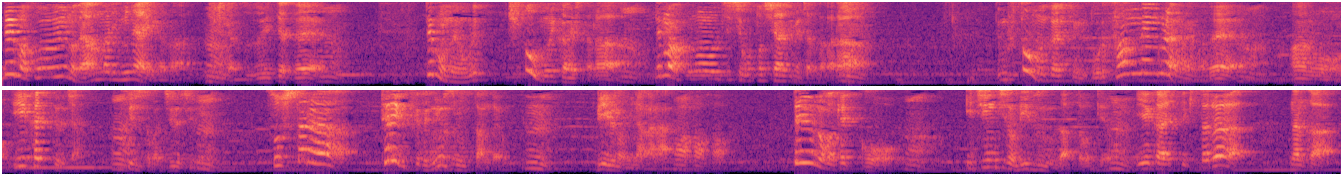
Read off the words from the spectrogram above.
でまあそういうのであんまり見ないような時期が続いてて、でもね俺ちょっと思い返したら、うん。でまあそのうち仕事し始めちゃったから、でもふと思い返してみると俺3年ぐらい前まで、あの家帰ってくるじゃん、うん。9時とか10時に、うん。そしたらテレビつけてニュース見てたんだよ。うん。うんビール飲みながら、はははっていうのが結構うん。一日のリズムだったわけよ、うん。家帰ってきたらなんか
